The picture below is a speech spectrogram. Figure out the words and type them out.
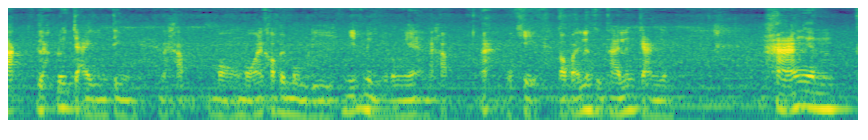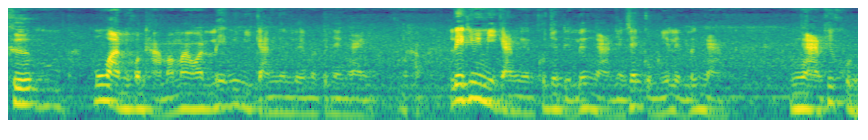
รักรักด้วยใจจริง ๆนะครับ มองมองให้เขาเป็นมุมดีนิดหนึ่งตรงนี้นะครับอะโอเค ต่อไปเรื่องสุดท้ายเรื่องการเงิน หาเงินคือเมื่อวานมีคนถามมามากว่าเลขไม่มีการเงินเลยมันเป็นยังไงนะครับเลขที่ไม่มีการเงินคุณจะเด่นเรื่องงาน อย่างเช่นกลุ่มนี้เด่นเรื่องงาน งานที่คุณ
